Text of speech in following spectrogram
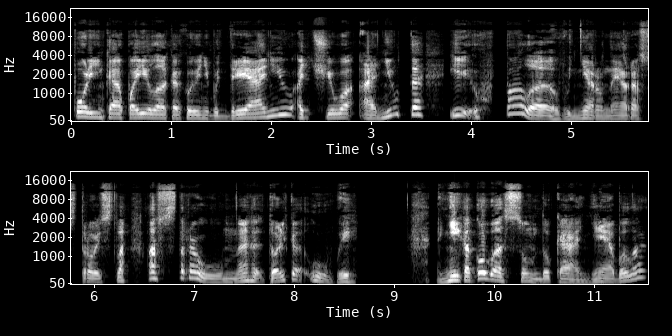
Поленька опоила какой-нибудь дрянью, отчего Анюта и впала в нервное расстройство, остроумно, только, увы. Никакого сундука не было,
